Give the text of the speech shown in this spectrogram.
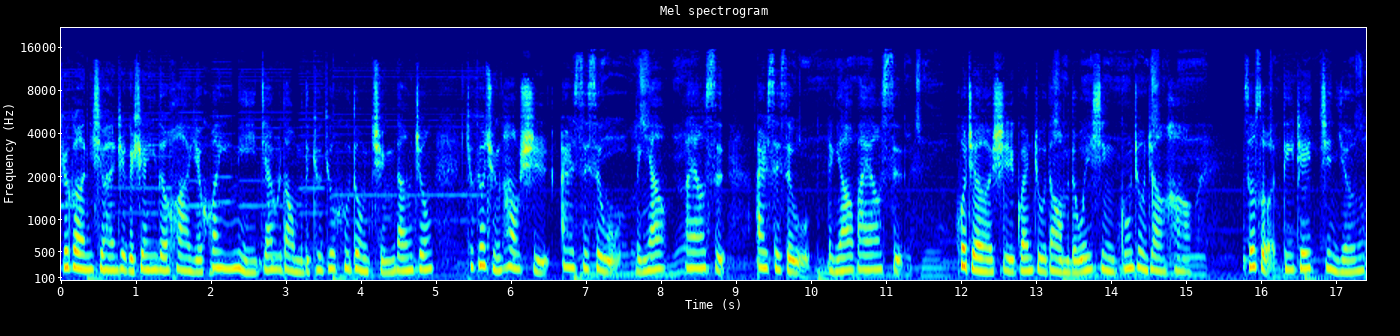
如果你喜欢这个声音的话，也欢迎你加入到我们的 QQ 互动群当中，QQ 群号是二四四五零幺八幺四二四四五零幺八幺四，或者是关注到我们的微信公众账号。搜索 DJ 俊营，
